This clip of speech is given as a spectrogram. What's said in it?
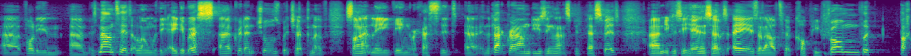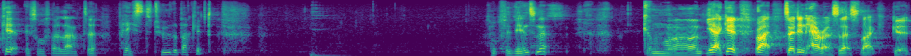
uh, volume um, is mounted along with the AWS uh, credentials, which are kind of silently being requested uh, in the background using that SVID. You can see here in service A is allowed to copy from the bucket. It's also allowed to paste to the bucket. Hopefully the internet Come on. Yeah, good. Right, so it didn't error, so that's like good.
